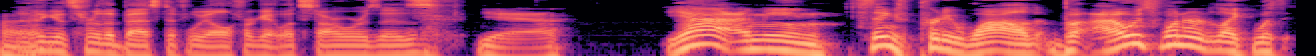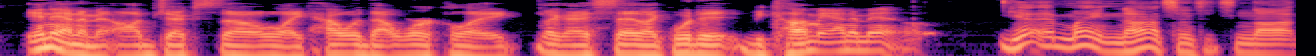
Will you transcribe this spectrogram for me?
I think it's for the best if we all forget what Star Wars is. Yeah. Yeah, I mean, this thing's pretty wild, but I always wondered, like, with inanimate objects, though, like, how would that work? Like, like I said, like, would it become animate? Yeah, it might not since it's not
